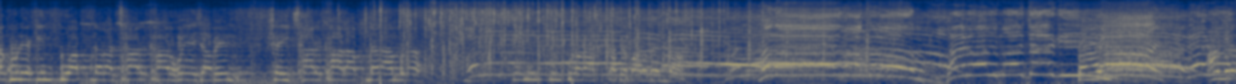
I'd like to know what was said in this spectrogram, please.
আগুনে কিন্তু আপনারা ছাড় ছাড়খার হয়ে যাবেন। সেই ছাড় ছাড়খার আপনারা আমরা সেদিন কিন্তু আর আটকাতে পারবেন না। আমরা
